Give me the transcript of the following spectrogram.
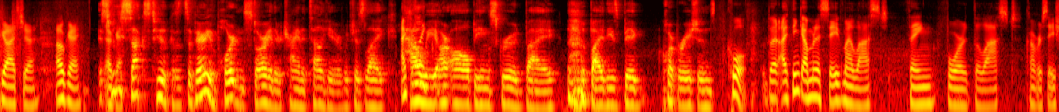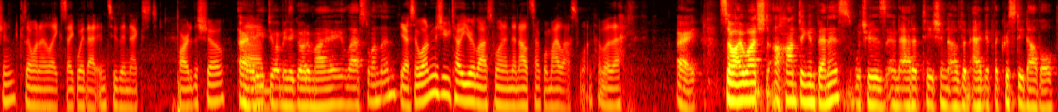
gotcha okay This Okay. really sucks too because it's a very important story they're trying to tell here, which is like how like- we are all being screwed by by these big corporations. Cool. But I think I'm gonna save my last thing for the last conversation because I want to like segue that into the next part of the show. Alrighty, Um, do you want me to go to my last one then? Yeah. So why don't you tell your last one and then I'll talk about my last one. How about that? All right. So I watched A Haunting in Venice, which is an adaptation of an Agatha Christie novel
